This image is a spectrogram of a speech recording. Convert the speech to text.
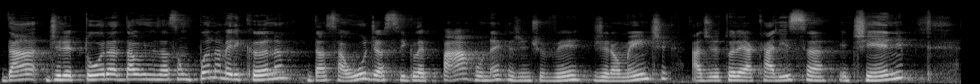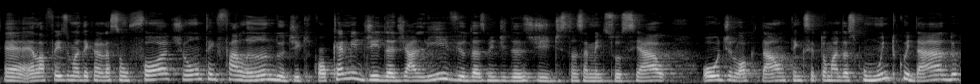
da diretora da Organização Pan-Americana da Saúde, a sigla é PARRO, né, que a gente vê geralmente. A diretora é a Carissa Etienne. É, ela fez uma declaração forte ontem falando de que qualquer medida de alívio das medidas de distanciamento social ou de lockdown tem que ser tomadas com muito cuidado.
